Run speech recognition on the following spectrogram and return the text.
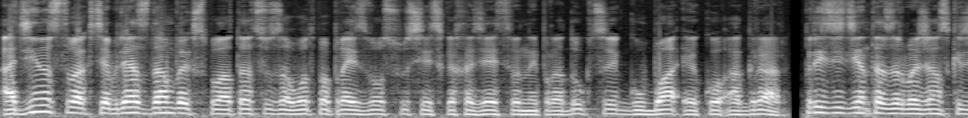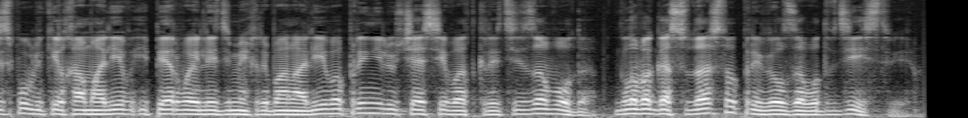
11 октября сдан в эксплуатацию завод по производству сельскохозяйственной продукции «Губа Эко Аграр». Президент Азербайджанской республики Ильхам Алиев и первая леди Мехрибан Алиева приняли участие в открытии завода. Глава государства привел завод в действие.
